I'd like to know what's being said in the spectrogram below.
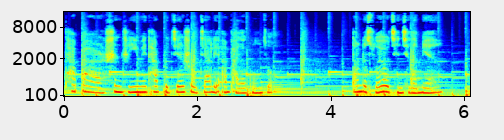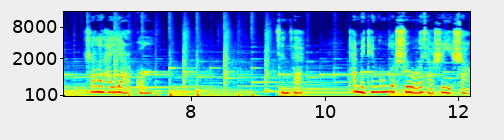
他爸甚至因为他不接受家里安排的工作，当着所有亲戚的面扇了他一耳光。现在，他每天工作十五个小时以上，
